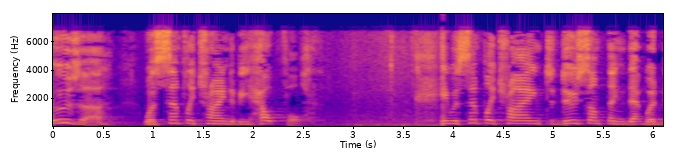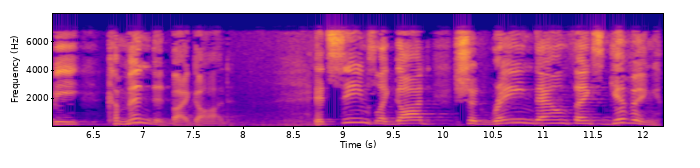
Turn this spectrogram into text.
Uzzah was simply trying to be helpful. He was simply trying to do something that would be commended by God. It seems like God should rain down thanksgiving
